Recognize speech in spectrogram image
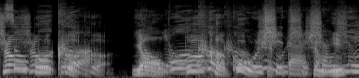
收播客，有播客故事的声音。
